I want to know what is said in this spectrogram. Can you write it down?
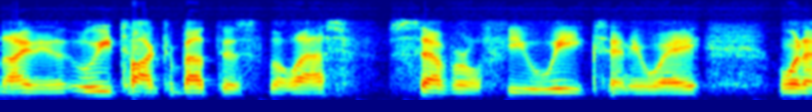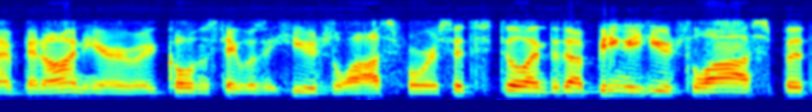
I, we talked about this the last several few weeks anyway. When I've been on here, Golden State was a huge loss for us. It still ended up being a huge loss, but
